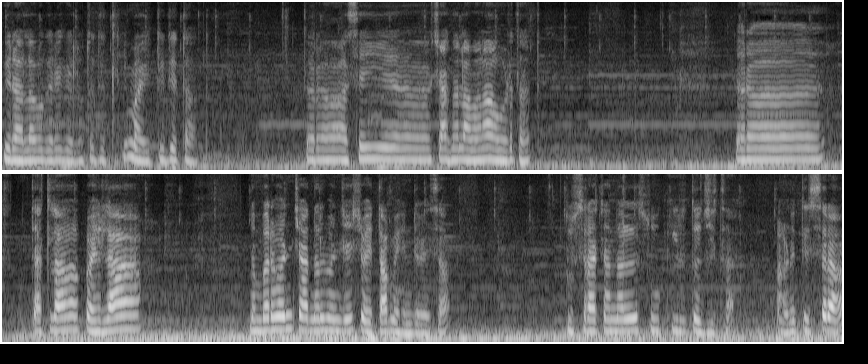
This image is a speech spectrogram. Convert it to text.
फिरायला वगैरे गेलो तर तिथली माहिती देतात. तर असेही चॅनल आम्हाला आवडतात. तर त्यातला पहिला नंबर वन चॅनल म्हणजे श्वेता मेहेंदळेचा दुसरा चॅनल सुकीर्तजीचा. आणि तिसरा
